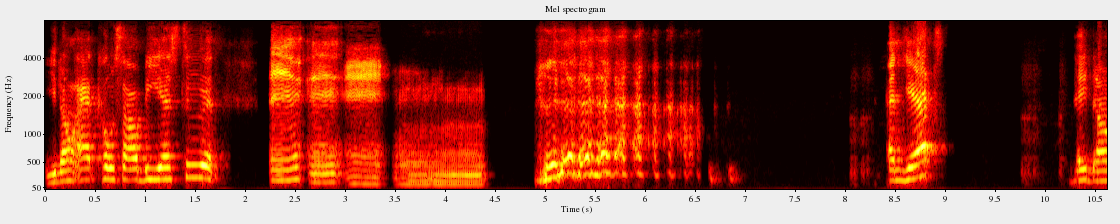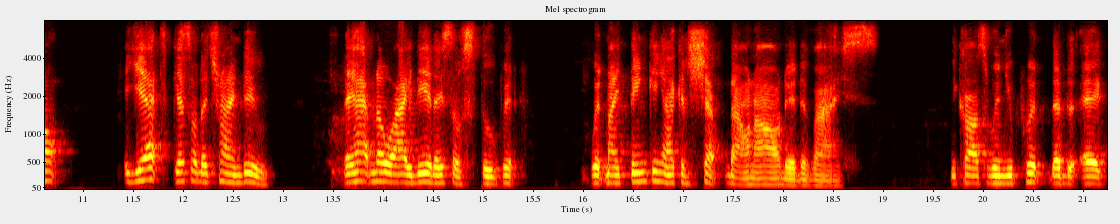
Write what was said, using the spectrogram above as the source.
You don't add Kosol BS to it. eh, eh, eh, and yet, they don't. Yet, guess what they try and do? They have no idea. They're so stupid. With my thinking, I can shut down all their device. Because when you put the, a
